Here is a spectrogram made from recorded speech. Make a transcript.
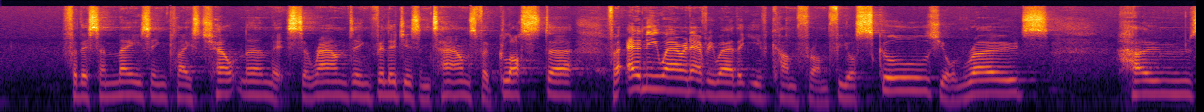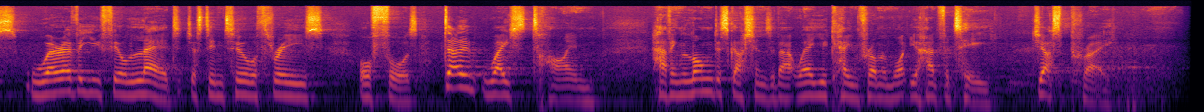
for this amazing place, Cheltenham, its surrounding villages and towns, for Gloucester, for anywhere and everywhere that you've come from, for your schools, your roads, homes, wherever you feel led, just in two or threes or fours. Don't waste time having long discussions about where you came from and what you had for tea. Just pray.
